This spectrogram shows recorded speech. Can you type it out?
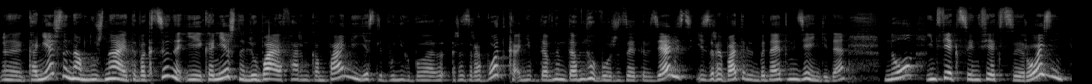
э, конечно, нам нужна эта вакцина, и, конечно, любая фармкомпания, если бы у них была разработка, они бы давным-давно бы уже за это взялись и зарабатывали бы на этом деньги, да. Но инфекция инфекции рознь,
